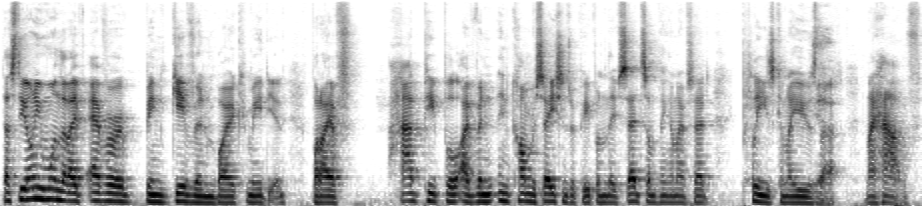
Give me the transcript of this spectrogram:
that's the only one that I've ever been given by a comedian. But I've had people, I've been in conversations with people and they've said something and I've said, please, can I use Yeah. that? And I have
